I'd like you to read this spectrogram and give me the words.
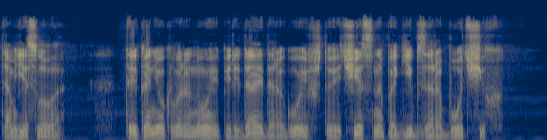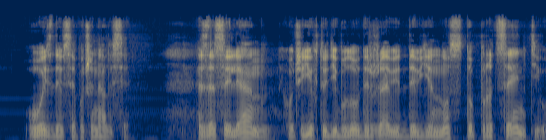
Там є слова. Ты, конек вороной, передай, дорогой, что я чесно погиб за рабочих. Ось де все починалося. За селян, хоч їх тоді було в державі 90%,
